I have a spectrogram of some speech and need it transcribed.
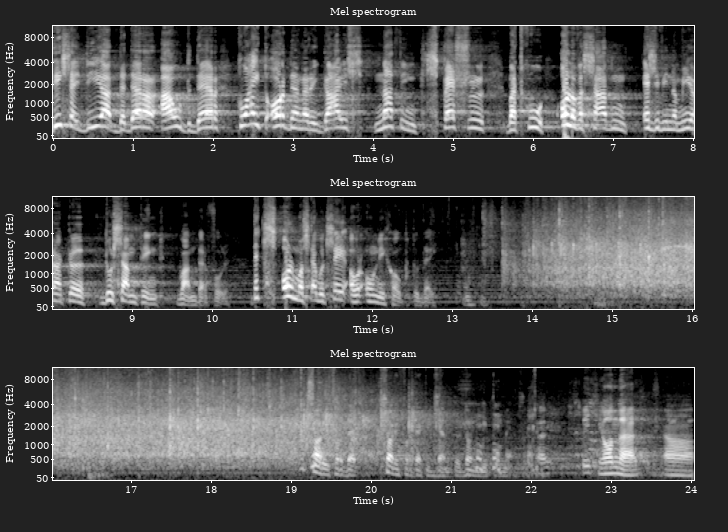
This idea that there are out there quite ordinary guys, nothing special, but who all of a sudden, as if in a miracle, do something wonderful. That's almost, I would say, our only hope today. Sorry for that. Sorry for that example. Don't too mad. Uh, speaking on that, uh,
